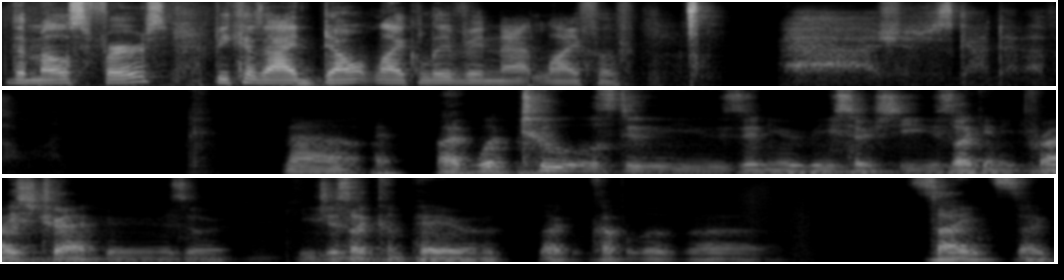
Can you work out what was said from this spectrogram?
the most first because I don't like living that life of ah, I should have just got that other one. Now, like, what tools do you use in your research? Do you use like any price trackers, or you just like compare on like a couple of uh, sites, like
